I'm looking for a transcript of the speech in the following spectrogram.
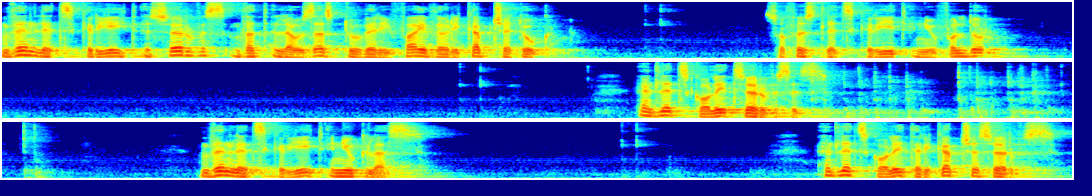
Then let's create a service that allows us to verify the reCAPTCHA token. So first let's create a new folder and let's call it services. Then let's create a new class. And let's call it reCAPTCHA service.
